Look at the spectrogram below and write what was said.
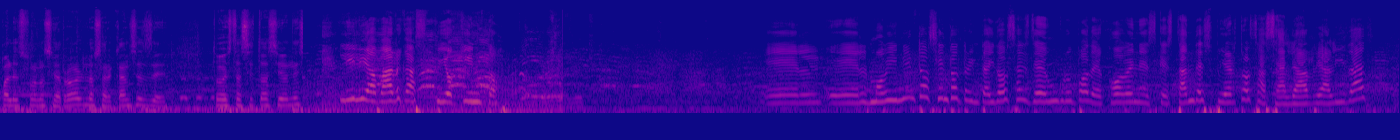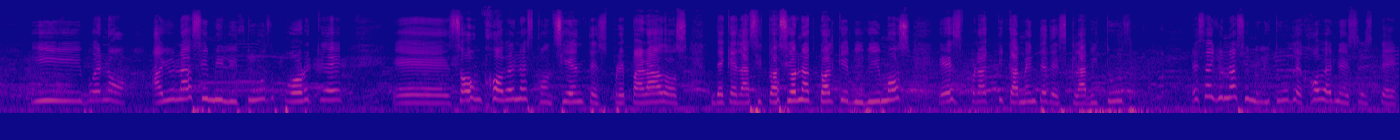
cuáles fueron los errores, los alcances de todas estas situaciones. Lilia Vargas, Pío Quinto. El, el, movimiento 132 es de un grupo de jóvenes que están despiertos hacia la realidad y bueno, hay una similitud porque eh, son jóvenes conscientes, preparados de que la situación actual que vivimos es prácticamente de esclavitud esa hay una similitud de jóvenes este,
